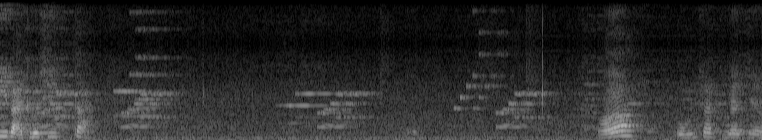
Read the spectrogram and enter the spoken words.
一百颗星，赞！好了，我们下期再见。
